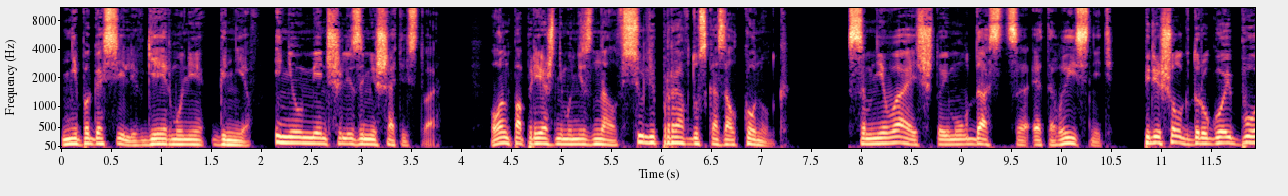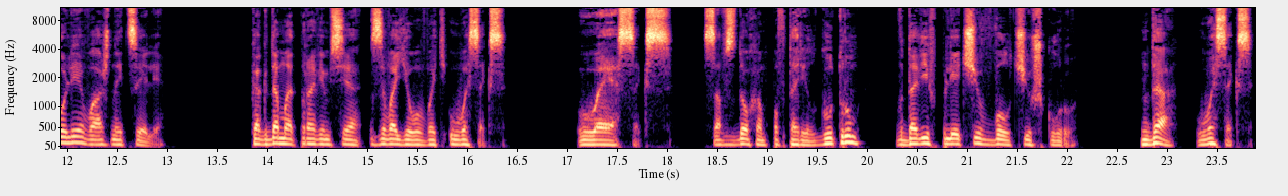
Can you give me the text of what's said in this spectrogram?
не погасили в Гейрмуне гнев и не уменьшили замешательство. Он по-прежнему не знал, всю ли правду сказал конунг. Сомневаясь, что ему удастся это выяснить, перешел к другой, более важной цели. Когда мы отправимся завоевывать Уэссекс? Уэссекс, со вздохом повторил Гутрум, вдавив плечи в волчью шкуру. Да, Уэссекс.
